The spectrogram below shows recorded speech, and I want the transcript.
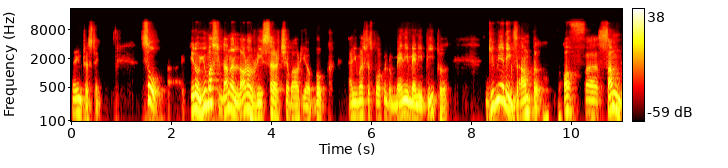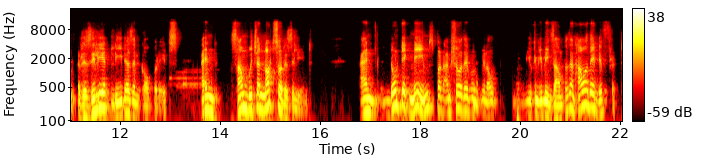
very interesting so you know you must have done a lot of research about your book and you must have spoken to many many people. Give me an example of uh, some resilient leaders and corporates and some which are not so resilient. And don't take names but i'm sure they will you know you can give me examples. And how are they different?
